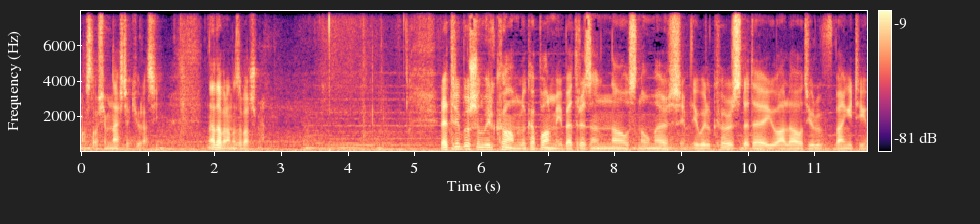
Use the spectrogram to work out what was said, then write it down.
Ma 118 accuracy. No dobra, no zobaczmy. Retribution will come, look upon me, better than knows no mercy. You will curse the day you allowed your vanity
